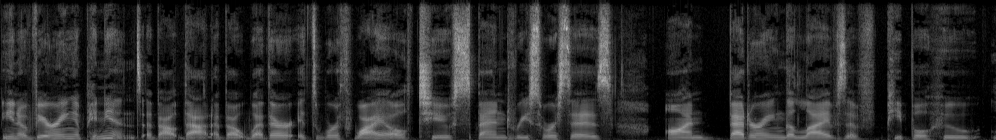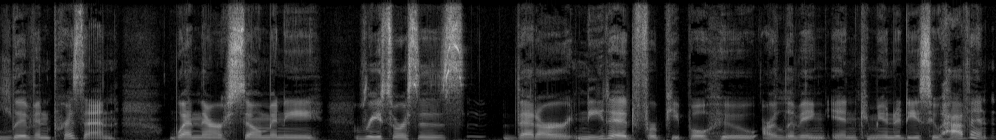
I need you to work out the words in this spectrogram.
you know varying opinions about that about whether it's worthwhile to spend resources on bettering the lives of people who live in prison when there are so many resources that are needed for people who are living in communities who haven't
